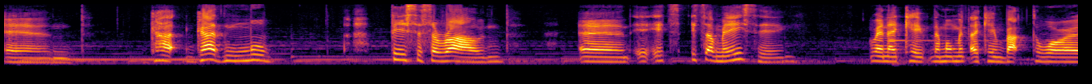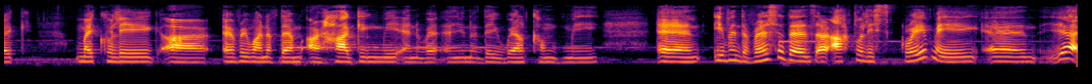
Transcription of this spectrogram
and God, God moved pieces around, and it's it's amazing. When I came, the moment I came back to work, my colleague are every one of them are hugging me and, you know they welcomed me, and even the residents are actually screaming and yeah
